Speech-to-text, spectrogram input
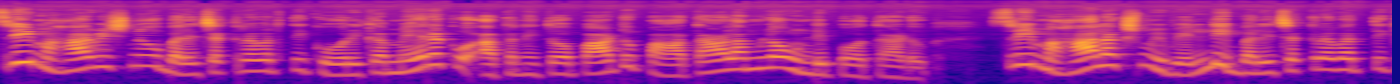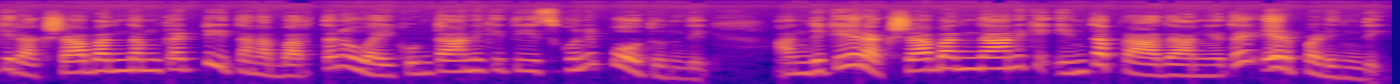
శ్రీ మహావిష్ణువు బలిచక్రవర్తి కోరిక మేరకు అతనితో పాటు పాతాళంలో ఉండిపోతాడు. శ్రీ మహాలక్ష్మి వెళ్ళి బలిచక్రవర్తికి రక్షాబంధం కట్టి తన భర్తను వైకుంఠానికి తీసుకుని పోతుంది. అందుకే రక్షాబంధానికి ఇంత ప్రాధాన్యత ఏర్పడింది.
